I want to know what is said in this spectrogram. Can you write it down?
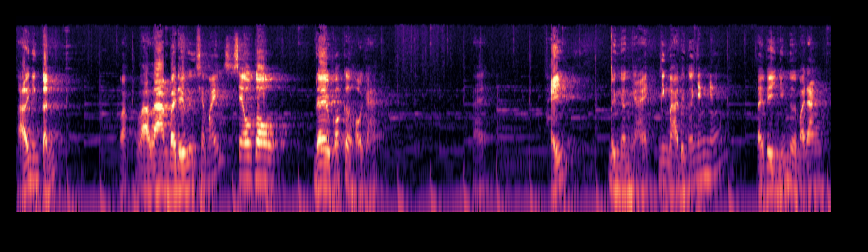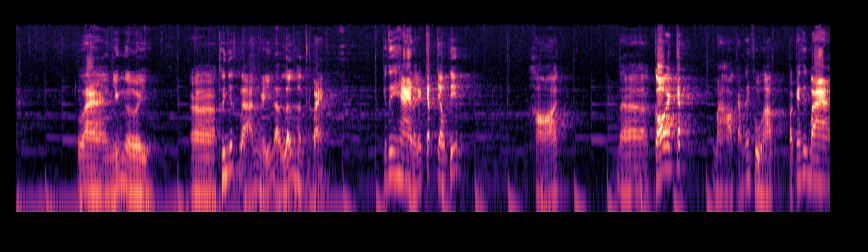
ở những tỉnh hoặc là làm về điều liên xe máy xe ô tô đều có cơ hội cả hãy đừng ngần ngại nhưng mà đừng có nhắn nhắn. Tại vì những người mà đăng là những người uh, thứ nhất là anh nghĩ là lớn hơn các bạn. Cái thứ hai là cái cách giao tiếp. Họ uh, có cái cách mà họ cảm thấy phù hợp. Và cái thứ ba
